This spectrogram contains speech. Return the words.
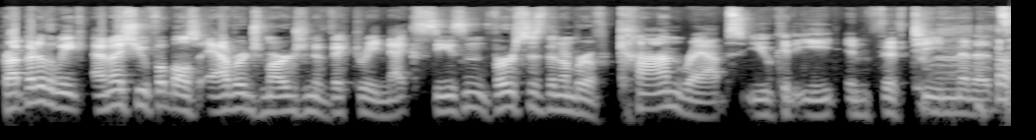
Prop bet of the week: MSU football's average margin of victory next season versus the number of con wraps you could eat in 15 minutes.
